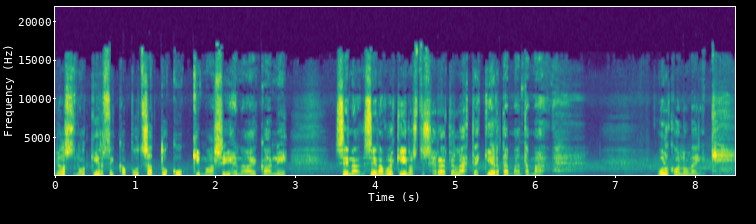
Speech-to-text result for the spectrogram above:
jos nuo kirsikkaput sattuu kukkimaan siihen aikaan, niin siinä, siinä voi kiinnostus herätä lähteä kiertämään tämä ulkoilulenkki.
